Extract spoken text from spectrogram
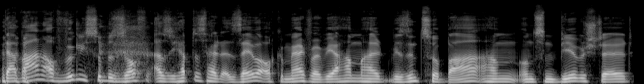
Da waren auch wirklich so besoffen. Also ich habe das halt selber auch gemerkt, weil wir haben halt, wir sind zur Bar, haben uns ein Bier bestellt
